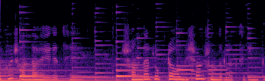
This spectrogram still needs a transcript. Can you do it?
এখন সন্ধ্যা হয়ে গেছে। সন্ধ্যার রূপটাও ভীষণ সুন্দর লাগছে কিন্তু।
